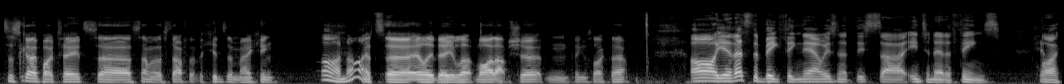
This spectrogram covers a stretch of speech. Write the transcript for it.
It's a Scope IT. It's uh, some of the stuff that the kids are making. Oh, nice. It's a LED light up shirt and things like that. Oh, yeah, that's the big thing now, isn't it? This uh, Internet of Things. Yep. Like,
